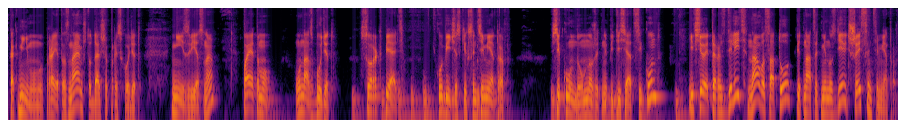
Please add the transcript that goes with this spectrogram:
как минимум мы про это знаем, что дальше происходит неизвестно. Поэтому у нас будет 45 кубических сантиметров в секунду умножить на 50 секунд, и все это разделить на высоту 15 минус 9, 6 сантиметров.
